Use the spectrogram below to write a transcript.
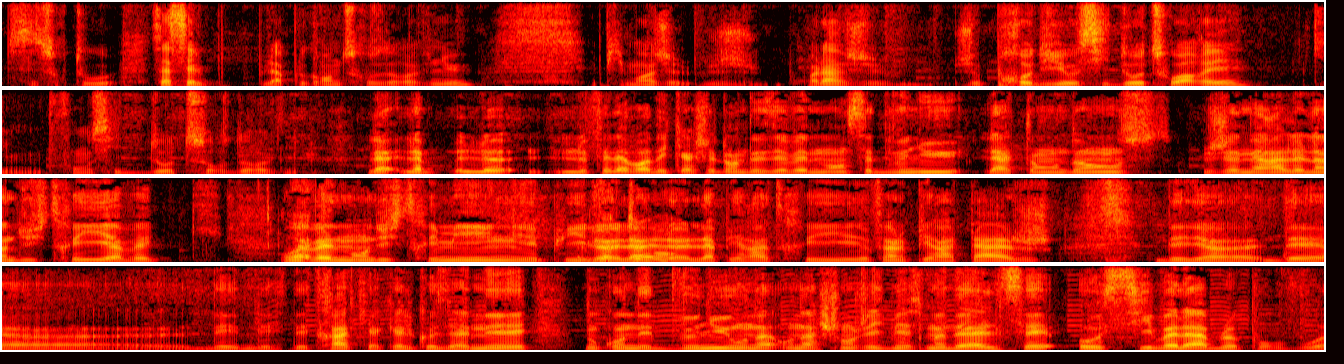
C'est surtout ça, c'est la plus grande source de revenus. Et puis moi, je, voilà, je, produis aussi d'autres soirées qui me font aussi d'autres sources de revenus. le, le, fait d'avoir des cachets dans des événements, c'est devenu la tendance générale de l'industrie avec l'avènement du streaming et puis la, piraterie, enfin le piratage des, euh, euh, des, des, tracks il y a quelques années. Donc on est devenu, on a, on a changé de business model. C'est aussi valable pour vous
